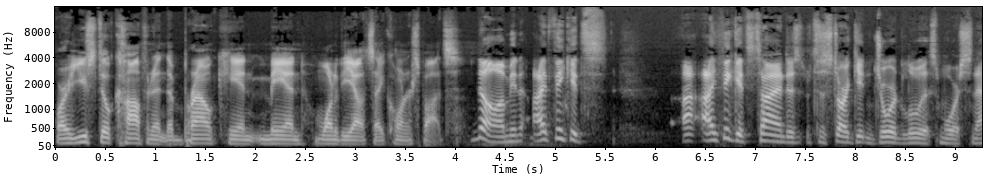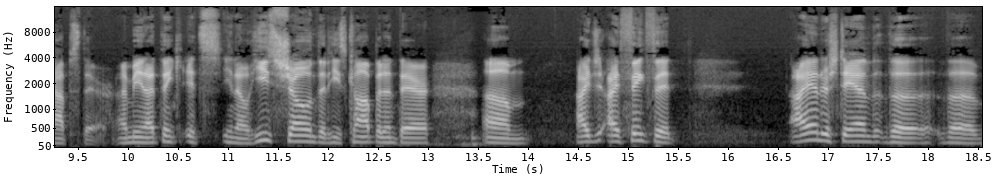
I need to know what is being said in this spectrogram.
or are you still confident that Brown can man one of the outside corner spots? No, I mean, I think it's. I think it's time to to start getting Jordan Lewis more snaps there. I mean, I think it's you know he's shown that he's competent there. Um, I, I think that I understand the the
